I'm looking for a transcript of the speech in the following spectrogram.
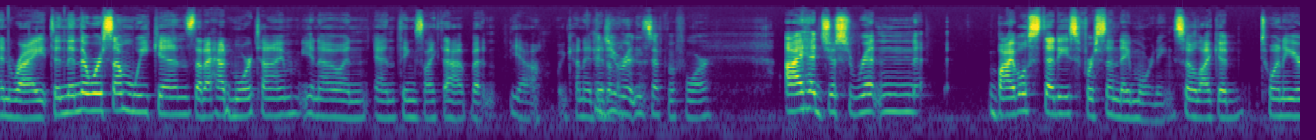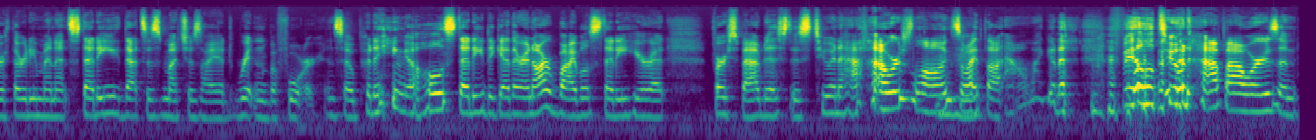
and write. And then there were some weekends that I had more time, you know, and and things like that. But yeah, we kind of did. Had you written stuff before? I had just written Bible studies for Sunday morning. So, like a 20 or 30 minute study, that's as much as I had written before. And so, putting a whole study together, and our Bible study here at First Baptist is two and a half hours long. So, I thought, how am I going to fill two and a half hours? And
